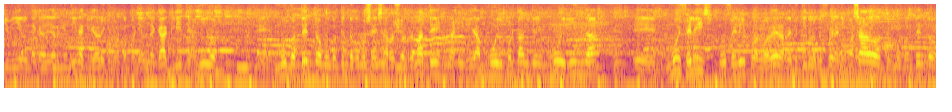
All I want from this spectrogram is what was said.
que vinieron de acá de Argentina, criadores que nos acompañaron de acá, clientes, amigos. Eh, muy contento, muy contento cómo se desarrolló el remate, una agilidad muy importante, muy linda. Eh, muy feliz, muy feliz por volver a repetir lo que fue el año pasado, estoy muy contento,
